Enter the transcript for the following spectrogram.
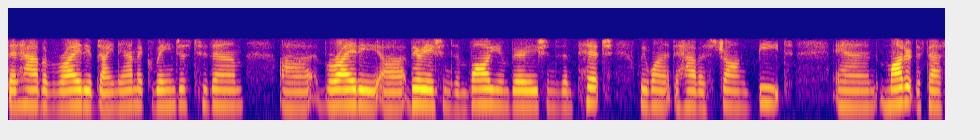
that have a variety of dynamic ranges to them, uh, variety uh, variations in volume, variations in pitch. We want it to have a strong beat and moderate to fast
